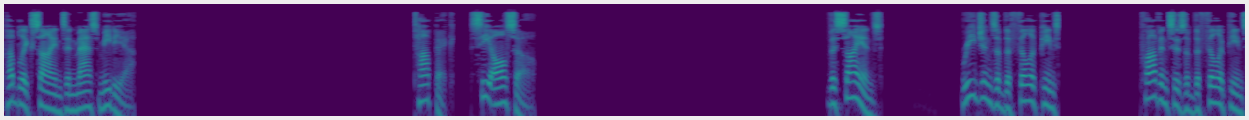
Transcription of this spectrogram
public signs and mass media. See also. Visayans Regions of the Philippines. Provinces of the Philippines.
